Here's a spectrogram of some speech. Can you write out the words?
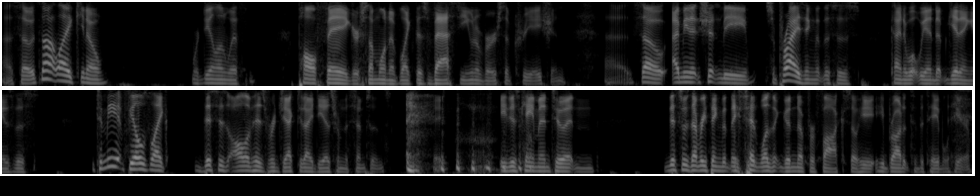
Uh, so it's not like you know we're dealing with Paul Feig or someone of like this vast universe of creation. Uh, so I mean, it shouldn't be surprising that this is kind of what we end up getting. Is this? To me, it feels like this is all of his rejected ideas from The Simpsons. he just came into it and this was everything that they said wasn't good enough for Fox, so he he brought it to the table here.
